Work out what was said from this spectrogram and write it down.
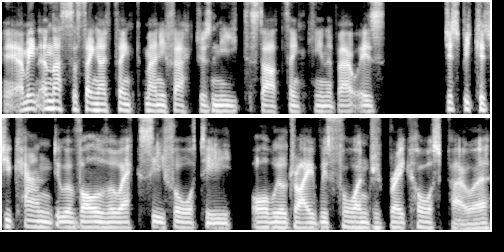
Yeah, I mean, and that's the thing I think manufacturers need to start thinking about is just because you can do a Volvo XC40 all-wheel drive with 400 brake horsepower,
